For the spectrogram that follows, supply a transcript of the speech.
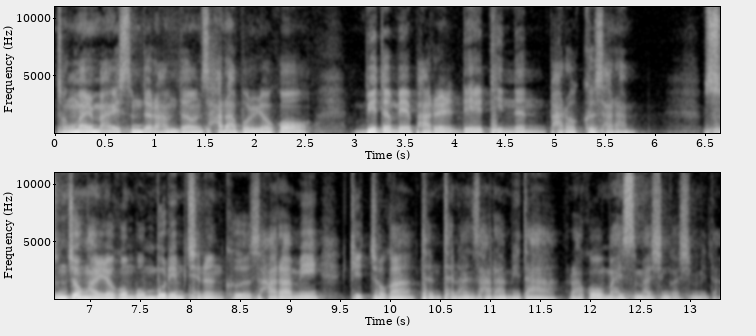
정말 말씀대로 한번 살아보려고 믿음의 발을 내딛는 바로 그 사람. 순종하려고 몸부림치는 그 사람이 기초가 튼튼한 사람이다 라고 말씀하신 것입니다.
